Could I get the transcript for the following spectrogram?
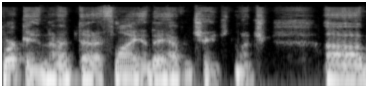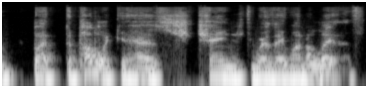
work in, uh, that I fly in, they haven't changed much. Um, but the public has changed where they want to live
